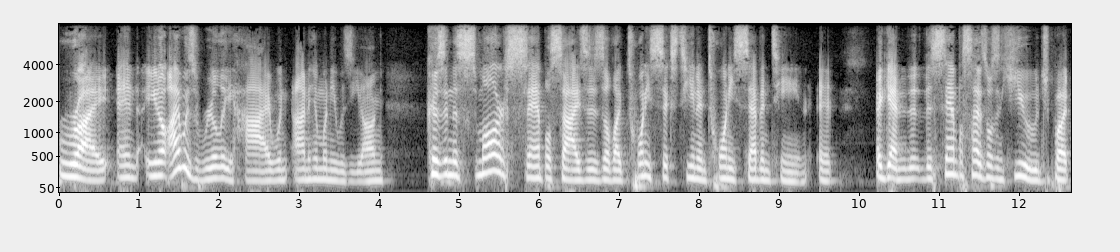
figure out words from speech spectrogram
Right, and you know I was really high when on him when he was young, because in the smaller sample sizes of like 2016 and 2017, it again, the, the, sample size wasn't huge, but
